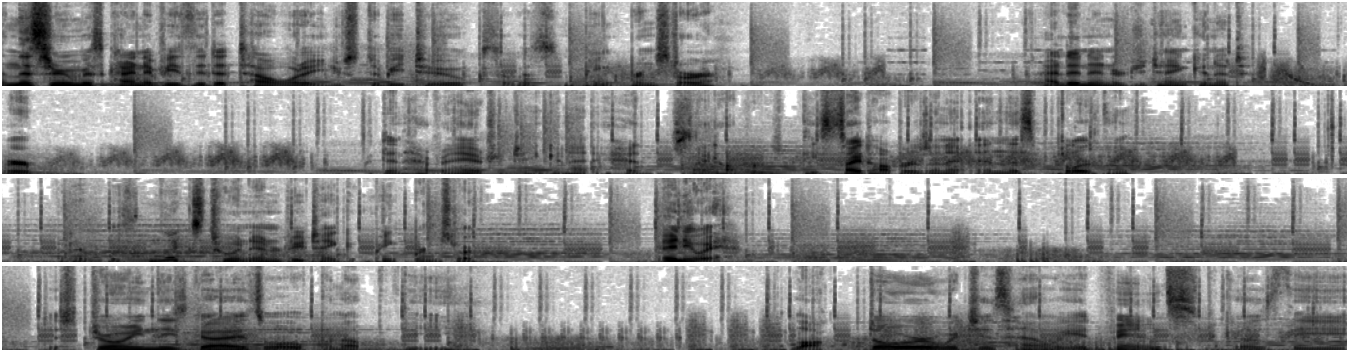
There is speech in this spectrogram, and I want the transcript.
And this room is kind of easy to tell what it used to be too, because it was pink Brinstar. Had an energy tank in it, or it didn't have an energy tank in it. It had side hoppers, these side hoppers in it, and this pillar thing. But it was next to an energy tank at Pink Brinstar. Anyway, destroying these guys will open up the locked door, which is how we advance, because the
